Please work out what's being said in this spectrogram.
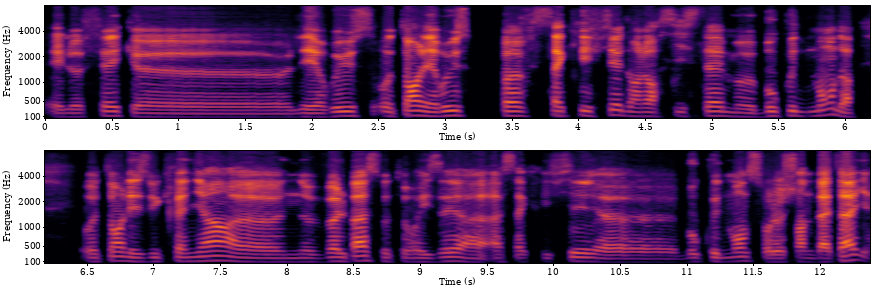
et, le fait que les Russes, autant les Russes peuvent sacrifier dans leur système euh, beaucoup de monde, autant les Ukrainiens euh, ne veulent pas s'autoriser à, sacrifier euh, beaucoup de monde sur le champ de bataille.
